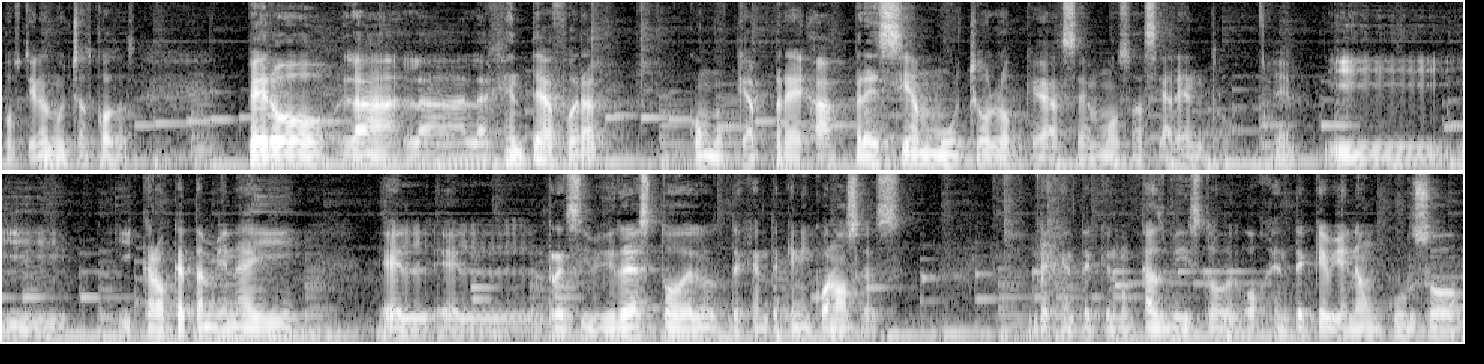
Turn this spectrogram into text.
pues tienes muchas cosas. Pero la, la, la gente afuera como que aprecia mucho lo que hacemos hacia adentro. Y, y, creo que también ahí el, el recibir esto de, los, de gente que ni conoces, de gente que nunca has visto o gente que viene a un curso.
